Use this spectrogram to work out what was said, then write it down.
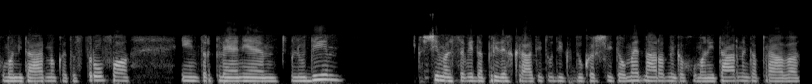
humanitarno katastrofo in trpljenje ljudi, s čimer seveda pride hkrati tudi do kršitev mednarodnega humanitarnega prava,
